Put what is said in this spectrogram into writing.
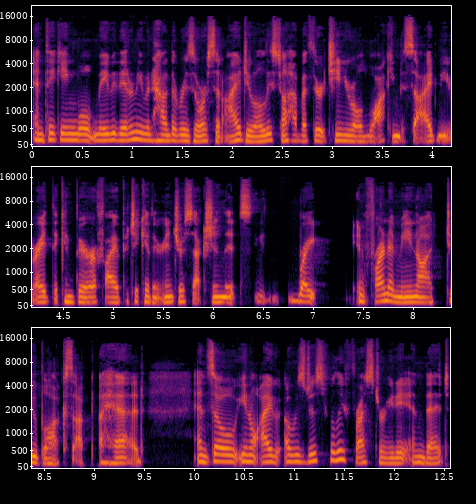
and thinking, well, maybe they don't even have the resource that I do. At least I'll have a 13 year old walking beside me, right? That can verify a particular intersection that's right in front of me, not two blocks up ahead. And so, you know, I, I was just really frustrated in that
